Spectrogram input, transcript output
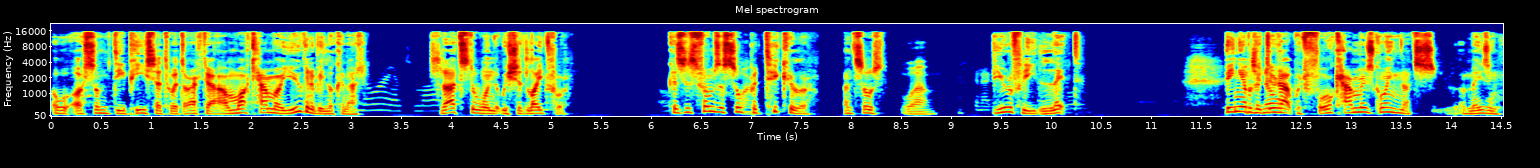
or, or some DP said to a director, "And what camera are you going to be looking at?" Where I am tomorrow. So that's the one that we should light for, because his films are so particular and so wow. Beautifully lit. Being able to do know- that with four cameras going, that's amazing.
